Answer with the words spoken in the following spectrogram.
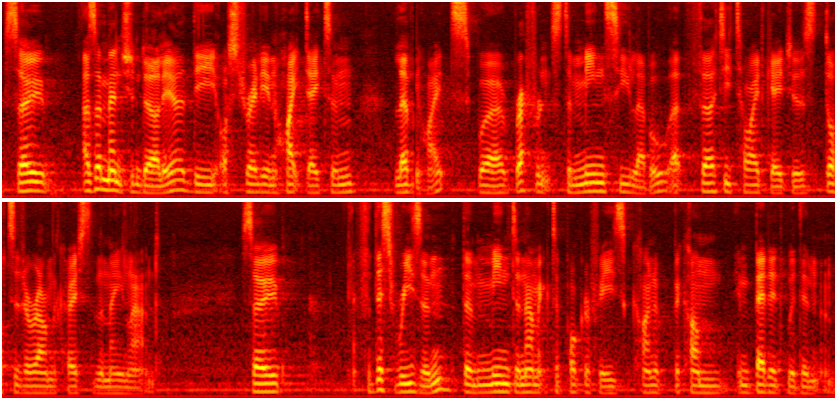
So, as I mentioned earlier, the Australian height datum level heights were referenced to mean sea level at 30 tide gauges dotted around the coast of the mainland. So, for this reason, the mean dynamic topographies kind of become embedded within them.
